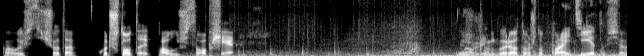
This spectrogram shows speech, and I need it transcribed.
получится что-то. Хоть что-то получится вообще. Я уже не говорю о том, чтобы пройти это все.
